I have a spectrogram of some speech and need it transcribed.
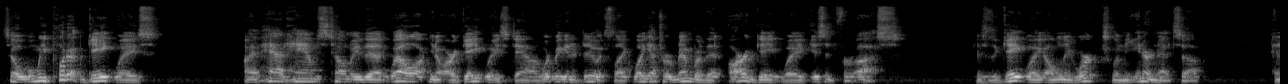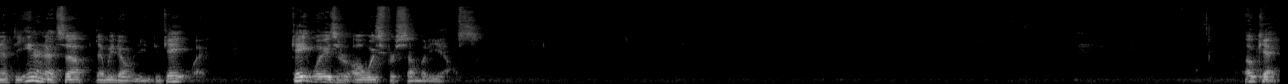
So when we put up gateways, I've had hams tell me that, well, you know, our gateway's down. What are we going to do? It's like, well, you have to remember that our gateway isn't for us because the gateway only works when the internet's up. And if the internet's up, then we don't need the gateway. Gateways are always for somebody else. Okay,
